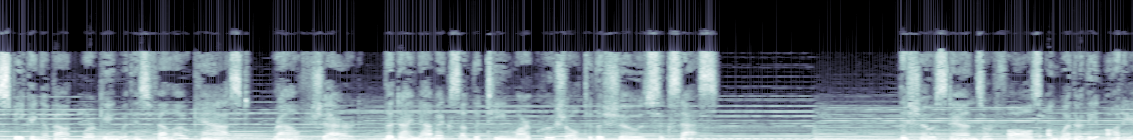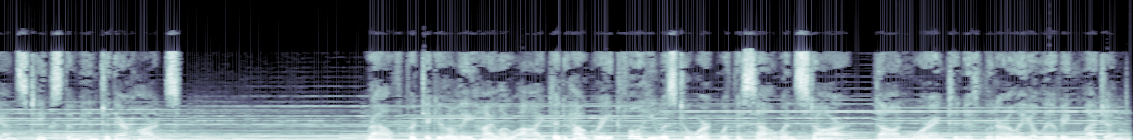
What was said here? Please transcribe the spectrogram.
Speaking about working with his fellow cast, Ralf shared, the dynamics of the team are crucial to the show's success. The show stands or falls on whether the audience takes them into their hearts. Ralf particularly highlighted how grateful he was to work with the Selwyn star, Don Warrington is literally a living legend.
